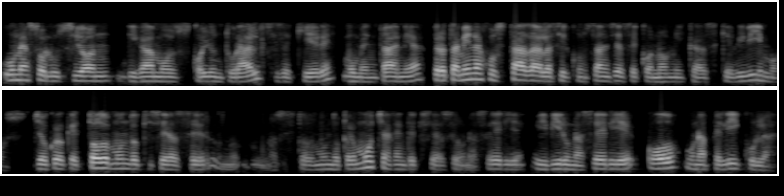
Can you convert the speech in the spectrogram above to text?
una solución, digamos, coyuntural, si se quiere, momentánea, pero también ajustada a las circunstancias económicas que vivimos. Yo creo que todo el mundo quisiera hacer, no, sé si todo el mundo, pero mucha gente quisiera hacer una serie, vivir una serie o una película.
